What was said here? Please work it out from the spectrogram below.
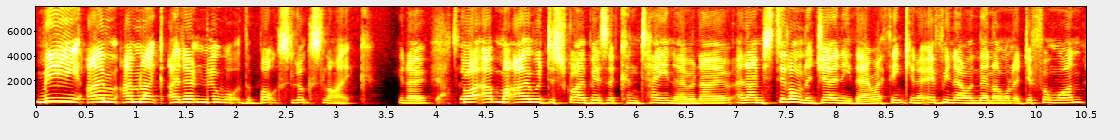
Me, I'm I'm like I don't know what the box looks like. You know, Yeah. so I, I I would describe it as a container, and I and I'm still on a journey there. I think you know every now and then I want a different one,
